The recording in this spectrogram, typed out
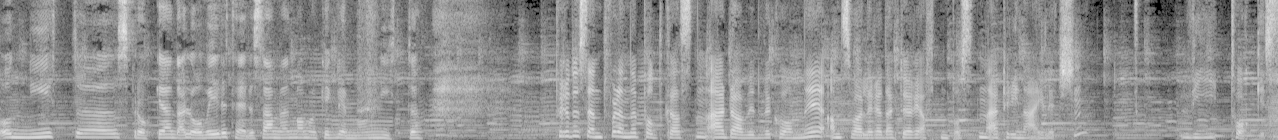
og nyt uh, språket. Det er lov å irritere seg, men man må ikke glemme å nyte. Produsent for denne podkasten er David Vekoni. Ansvarlig redaktør i Aftenposten er Trine Eilertsen. Vi tåkes.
